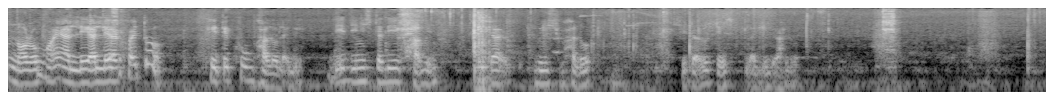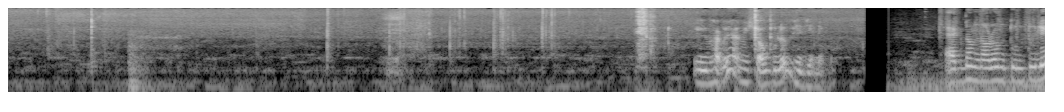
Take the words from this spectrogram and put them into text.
খুব নরম হয় আর লেয়ার লেয়ার হয় তো, খেতে খুব ভালো লাগে। যে জিনিসটা দিয়ে খাবেন সেটা বেশ ভালো, সেটারও টেস্ট লাগে ভালো। এইভাবে আমি সবগুলো ভেজে নেব। একদম নরম তুলতুলে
